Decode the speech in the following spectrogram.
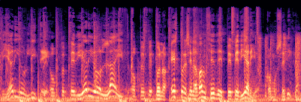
Diario Lite o Pepe Diario Light o Pepe... Bueno, esto es el avance de Pepe Diario, como se diga.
